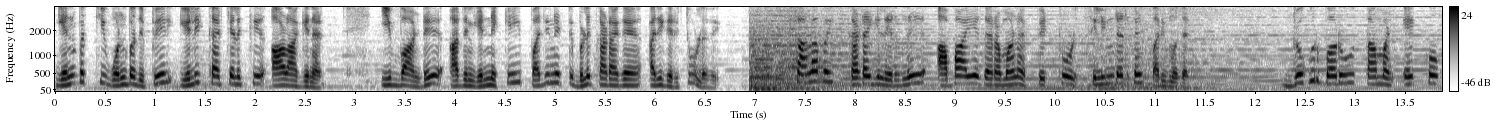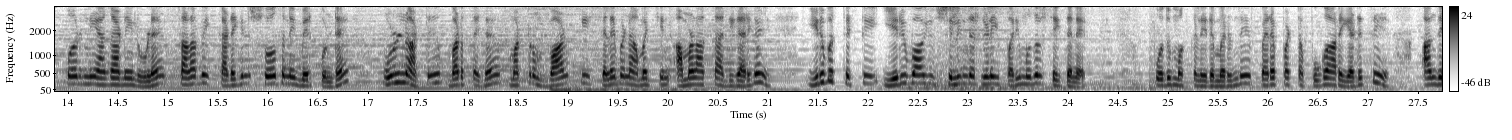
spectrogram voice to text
எண்பத்தி ஒன்பது பேர் எலிக்காய்ச்சலுக்கு ஆளாகினர். இவ்வாண்டு அதன் எண்ணிக்கை பதினெட்டு விழுக்காடாக அதிகரித்துள்ளது. சலவை கடையிலிருந்து அபாயகரமான பெட்ரோல் சிலிண்டர்கள் பறிமுதல். டொகுர்பரு தமன் ஏக்கோ பெர்னியாகானில் உள்ள சலவை கடையில் சோதனை மேற்கொண்ட உள்நாட்டு வர்த்தக மற்றும் வாழ்க்கை செலவின அமைச்சின் அமலாக்க அதிகாரிகள் இருபத்தெட்டு எரிவாயு சிலிண்டர்களை பறிமுதல் செய்தனர். பொதுமக்களிடமிருந்து பெறப்பட்ட புகாரை அடுத்து அந்த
